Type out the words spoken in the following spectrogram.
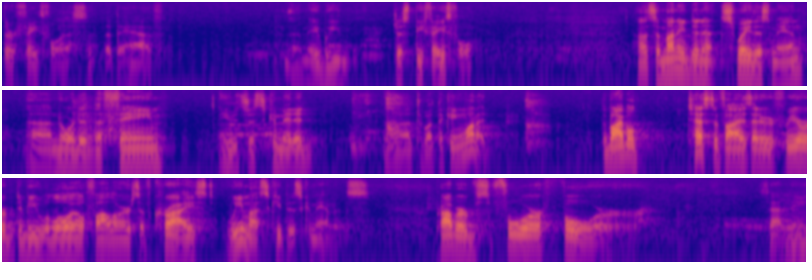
their faithfulness that they have. Uh, may we just be faithful. Uh, so money didn't sway this man, uh, nor did the fame. He was just committed uh, to what the king wanted. The Bible testifies that if we are to be loyal followers of Christ, we must keep his commandments. Proverbs 4 4. Is that me?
